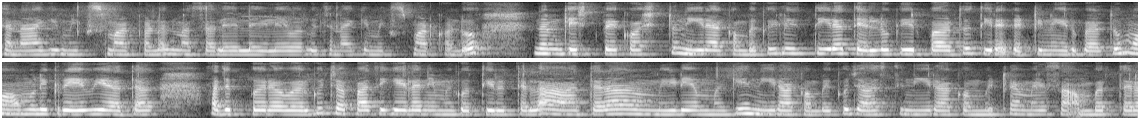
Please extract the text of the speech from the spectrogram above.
ಚೆನ್ನಾಗಿ ಮಿಕ್ಸ್ ಮಾಡ್ಕೊಂಡು ಅದು ಮಸಾಲೆ ಎಲ್ಲ ಇಳಿಯೋವರೆಗೂ ಚೆನ್ನಾಗಿ ಮಿಕ್ಸ್ ಮಾಡಿಕೊಂಡು ನಮ್ಗೆ ಎಷ್ಟು ಬೇಕೋ ಅಷ್ಟು ನೀರು ಹಾಕೊಬೇಕು ಇಲ್ಲಿ ತೀರಾ ತೆಳ್ಳಗೆ ಇರಬಾರ್ದು ತೀರಾ ಗಟ್ಟಿನೂ ಇರಬಾರ್ದು. ಮಾಮೂಲಿ ಗ್ರೇವಿ ಆದಾಗ ಅದಕ್ಕೆ ಬರೋವರೆಗೂ ಚಪಾತಿಗೆಲ್ಲ ನಿಮಗೆ ಗೊತ್ತಿರುತ್ತಲ್ಲ, ಆ ಥರ ಮೀಡಿಯಮ್ಮಾಗಿ ನೀರು ಹಾಕೊಬೇಕು ಜಾಸ್ತಿ ನೀರು ಹಾಕೊಂಬಿಟ್ರೆ ಆಮೇಲೆ ಸಾಂಬಾರು ಥರ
